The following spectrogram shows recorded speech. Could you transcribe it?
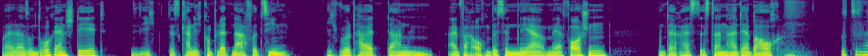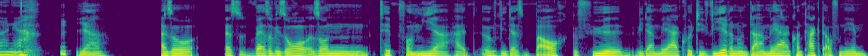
weil da so ein Druck entsteht. Ich, das kann ich komplett nachvollziehen. Ich würde halt dann einfach auch ein bisschen näher, mehr forschen und der Rest ist dann halt der Bauch. Sozusagen, ja. Ja. Also das wäre sowieso so ein Tipp von mir, halt irgendwie das Bauchgefühl wieder mehr kultivieren und da mehr Kontakt aufnehmen.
